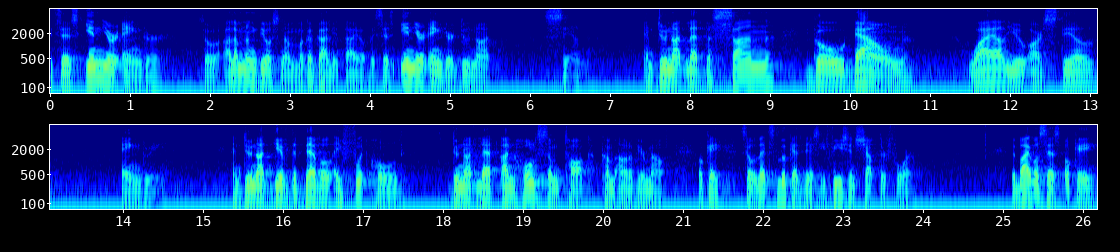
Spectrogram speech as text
it says, In your anger. So alam ng Diyos na magagalit tayo. But it says, In your anger, do not sin. And do not let the sun go down while you are still angry. And do not give the devil a foothold. Do not let unwholesome talk come out of your mouth. Okay, so let's look at this Ephesians chapter 4. The Bible says, okay,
